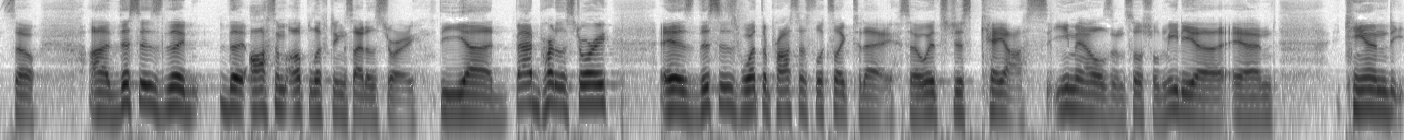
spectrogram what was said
So uh, this is the, the awesome uplifting side of the story. The uh, bad part of the story is this is what the process looks like today. So it's just chaos, emails and social media and canned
